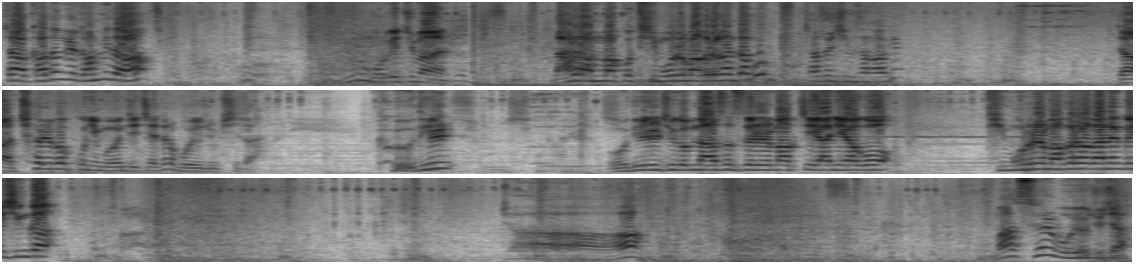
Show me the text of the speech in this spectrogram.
자, 가던 길 갑니다. 이유는 모르겠지만 나를 안 맞고 티모를 막으러 간다고? 자존심 상하게? 자 철거꾼이 뭔지 제대로 보여줍시다 어딜 어딜 지금 나서스를 막지 아니하고 티모를 막으러 가는 것인가? 자 맛을 보여주자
